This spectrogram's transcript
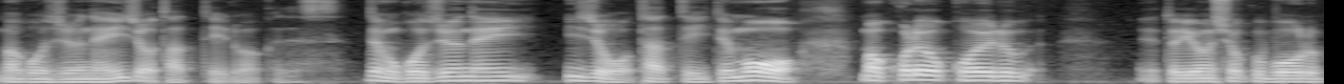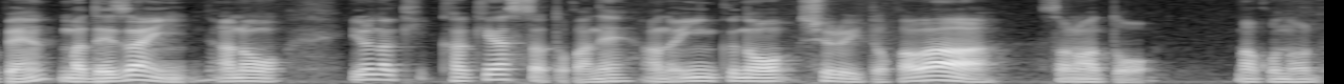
まあ、50年以上経っているわけです。でも50年以上経っていても、まあ、これを超える、えっと、4色ボールペン、まあ、デザインあのいろんな書きやすさとかねあのインクの種類とかはその後、まあこの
